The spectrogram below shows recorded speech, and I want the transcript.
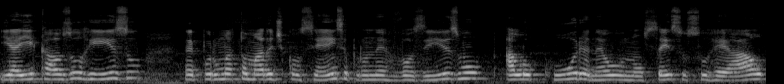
e aí causa o riso né, por uma tomada de consciência, por um nervosismo, a loucura, né, o não sei se o surreal.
